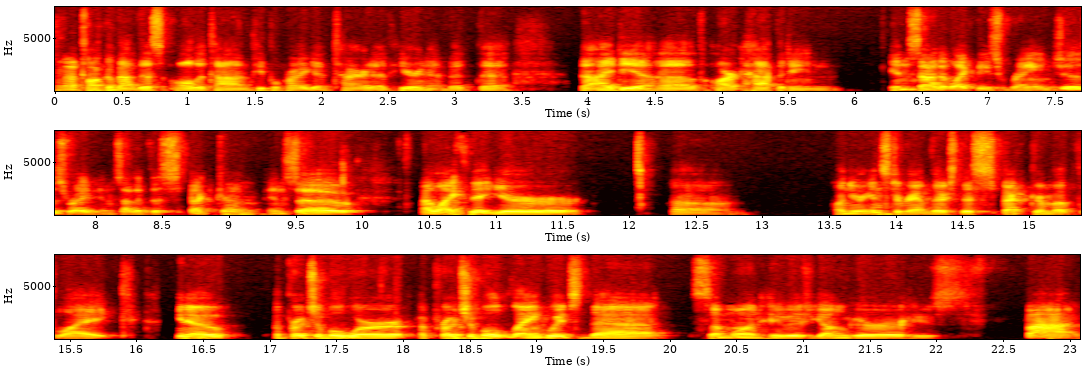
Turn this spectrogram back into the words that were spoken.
and I talk about this all the time. People probably get tired of hearing it, but the the idea of art happening inside of like these ranges, right inside of this spectrum. And so, I like that you're um, on your Instagram. There's this spectrum of like, you know, approachable word, approachable language that someone who is younger, who's five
